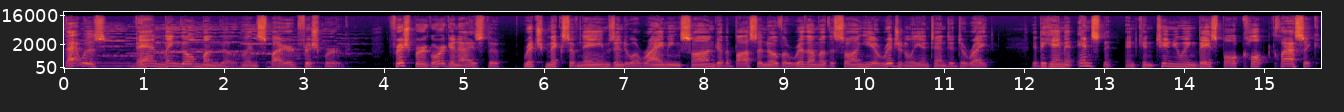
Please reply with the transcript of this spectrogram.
That was Van Lingo Mungo who inspired Frishberg. Frishberg organized the rich mix of names into a rhyming song to the bossa nova rhythm of the song he originally intended to write. It became an instant and continuing baseball cult classic.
